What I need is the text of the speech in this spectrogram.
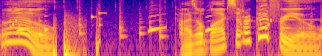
Who knew? Kaizo blocks that are good for you.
